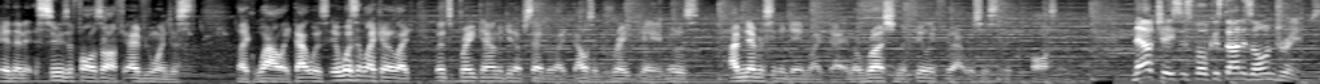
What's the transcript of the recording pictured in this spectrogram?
And then as soon as it falls off, everyone just like wow, like that was it wasn't like a like let's break down and get upset, but like that was a great game. It was I've never seen a game like that, and the rush and the feeling for that was just awesome. Now Chase is focused on his own dreams.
